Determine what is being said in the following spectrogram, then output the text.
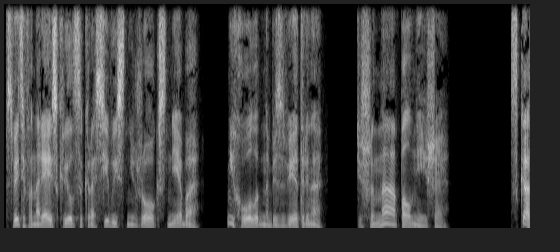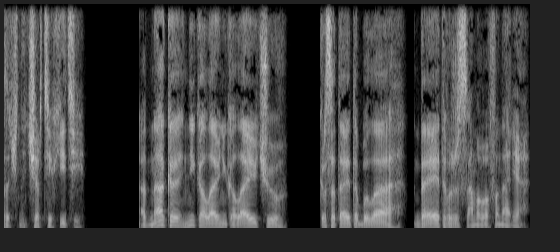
в свете фонаря искрился красивый снежок с неба. Не холодно, безветренно. Тишина полнейшая. Сказочно, чертих идти. Однако Николаю Николаевичу красота эта была до этого же самого фонаря.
